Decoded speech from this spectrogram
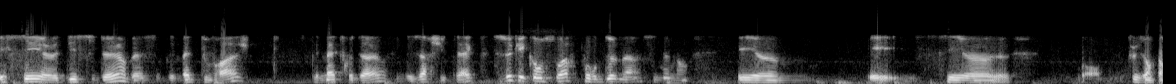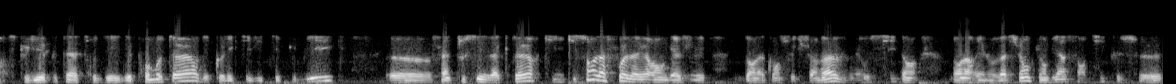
Et ces euh, décideurs, ben, c'est des maîtres d'ouvrage, des maîtres d'œuvre, des architectes, c'est ceux qui conçoivent pour demain finalement. Et, euh, et c'est euh, bon, plus en particulier peut-être des, des promoteurs, des collectivités publiques, enfin tous ces acteurs qui, qui sont à la fois d'ailleurs engagés dans la construction neuve, mais aussi dans, dans la rénovation, qui ont bien senti que ce,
